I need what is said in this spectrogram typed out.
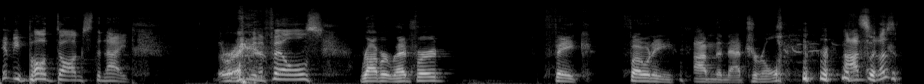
Give me both dogs tonight. Give me the Phils. Robert Redford, fake, phony. I'm the natural. Um, listen,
